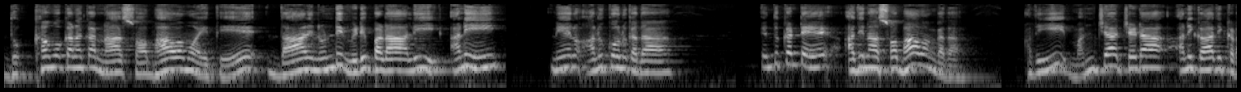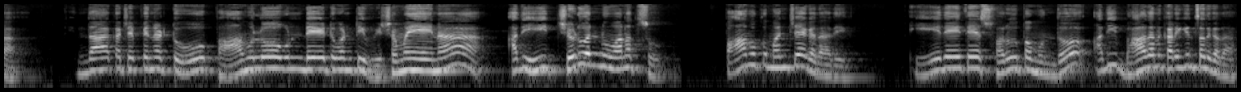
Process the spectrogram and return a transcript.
దుఃఖము కనుక నా స్వభావము అయితే దాని నుండి విడిపడాలి అని నేను అనుకోను కదా. ఎందుకంటే అది నా స్వభావం కదా. అది మంచా చెడా అని కాదు ఇక్కడ. ఇందాక చెప్పినట్టు పాములో ఉండేటువంటి విషమే అయినా అది చెడు అని నువ్వు అనొచ్చు. పాముకు మంచే కదా అది. ఏదైతే స్వరూపం ఉందో అది బాధను కలిగించదు కదా.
